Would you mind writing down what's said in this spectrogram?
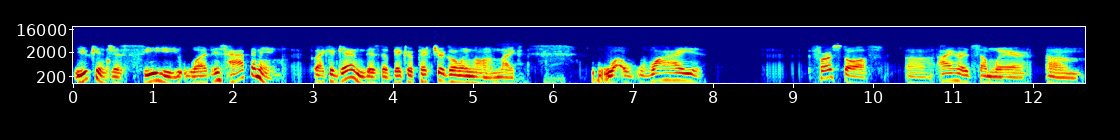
you can just see what is happening. Like again, there's a bigger picture going on. Like wh- why? First off, uh, I heard somewhere. Um,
